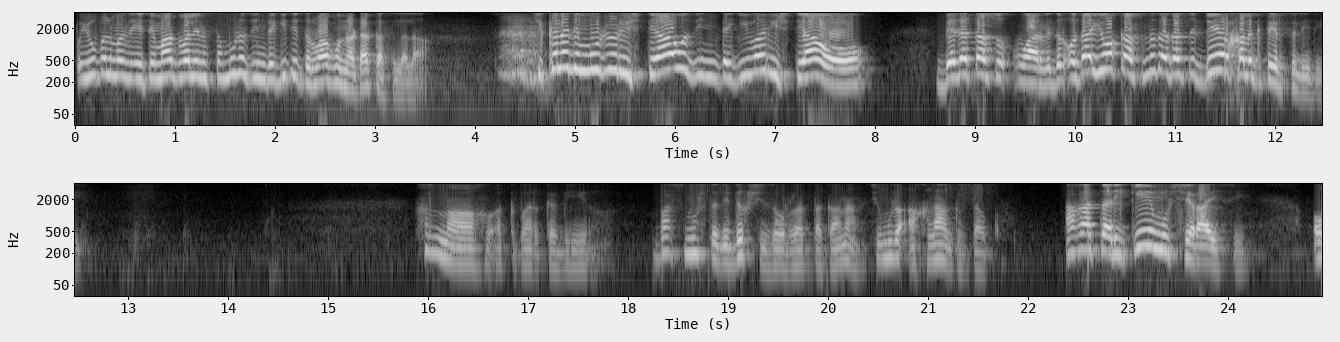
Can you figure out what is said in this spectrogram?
په یو بل باندې اعتماد والے نه سموره زندگی دې درواغو نه ډک اصله چې کله د موږ رښتیا او زندگی و رښتیا او به د تاسو وارویدل او دا یو کس نه ده داسې ډیر خلک تیر سلی دي الله اکبر کبیره بس موږ ته د دغشي ضرورت ده کنه چې موږ اخلاق زده کو هغه طریقې موږ چې رایسي او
